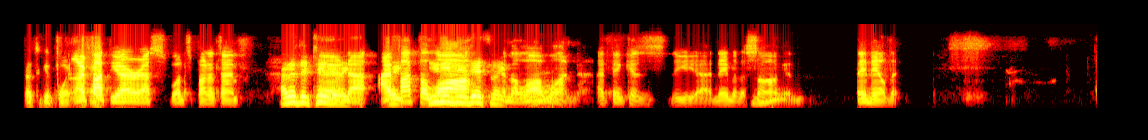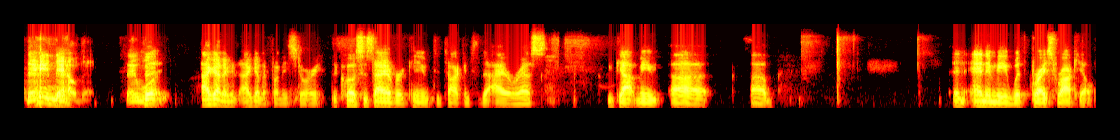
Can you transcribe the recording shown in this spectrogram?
That's a good point. I fought the IRS once upon a time, I did it too. and like, uh, I like, fought the you need to law, do this, like, and the law what? won. I think is the uh, name of Mm-hmm. the song, and they nailed it. They nailed it. They won. The- I got a I got a funny story. The closest I ever came to talking to the IRS got me uh, uh, an enemy with Bryce Rockhill.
